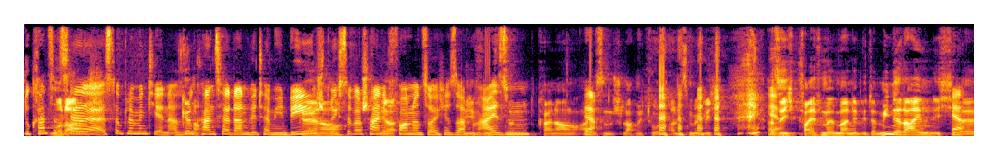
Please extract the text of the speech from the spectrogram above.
Du kannst es ja supplementieren. Also Genau. du kannst ja dann Vitamin B, Genau. sprichst du wahrscheinlich Ja. von und solche Sachen, B15, Eisen. Keine Ahnung, Ja. Eisen, schlag mich tot, alles mögliche. Also Ja. ich pfeife mir immer meine Vitamine rein, ich Ja. äh,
